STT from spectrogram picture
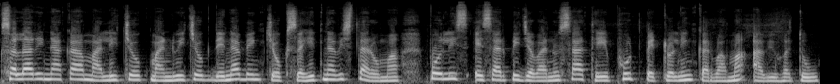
Salari નાકા, માલી ચોક, માંડવી ચોક દેના બેંક ચોક સહિતના વિસ્તારોમાં પોલીસ, એસઆરપી જવાનો સાથે ફૂટ પેટ્રોલિંગ કરવામાં આવ્યું હતું.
